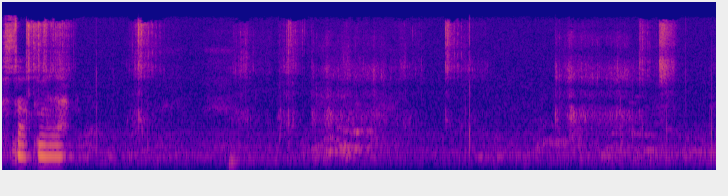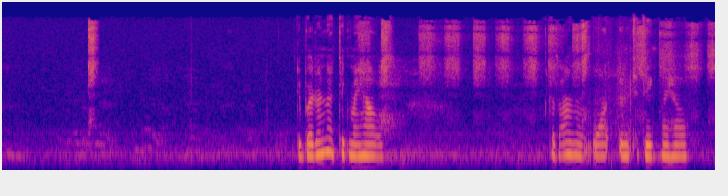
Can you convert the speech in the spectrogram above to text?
Stop doing that. They better not take my house. Because I don't want them to take my house.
